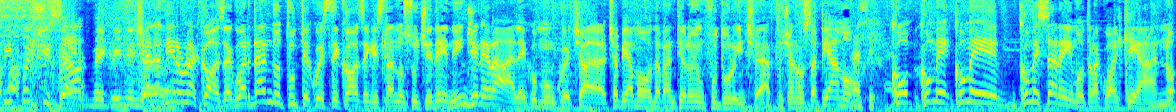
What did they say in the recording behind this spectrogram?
Pippo ci serve, quindi C'è da dire una cosa, guardando tutte queste cose che stanno succedendo, in generale comunque abbiamo davanti a noi un futuro incerto, cioè non sappiamo Eh sì. com- come, come- come saremo tra qualche anno.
